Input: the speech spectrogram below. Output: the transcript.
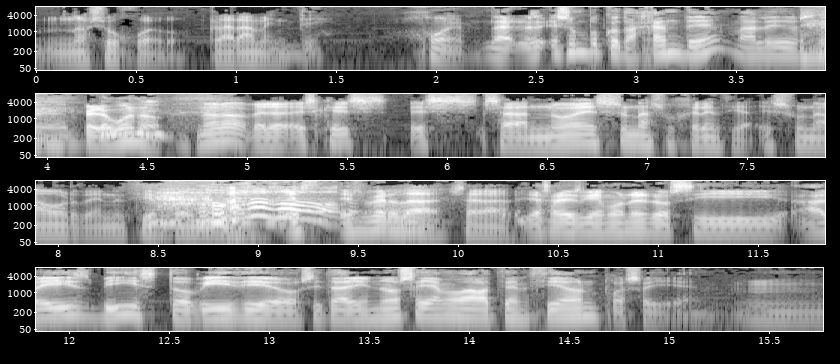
no es su juego, claramente. Joder, es un poco tajante, ¿eh? ¿vale? O sea, pero bueno, No, no, pero es que es, es, o sea, no es una sugerencia, es una orden, en cierto modo. es, es verdad, o sea, ya sabéis, Gamoneros, si habéis visto vídeos y tal y no os ha llamado la atención, pues oye, mm,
